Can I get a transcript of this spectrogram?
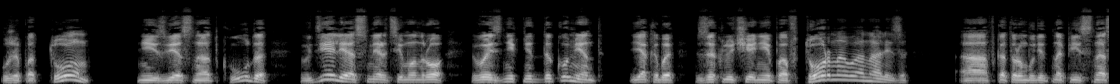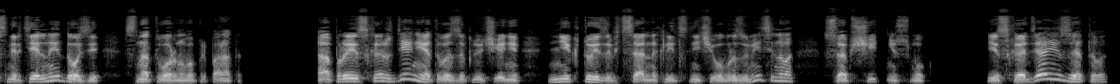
Уже потом, неизвестно откуда, в деле о смерти Монро возникнет документ, якобы заключение повторного анализа, а в котором будет написано о смертельной дозе снотворного препарата. О происхождении этого заключения никто из официальных лиц ничего вразумительного сообщить не смог. Исходя из этого,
